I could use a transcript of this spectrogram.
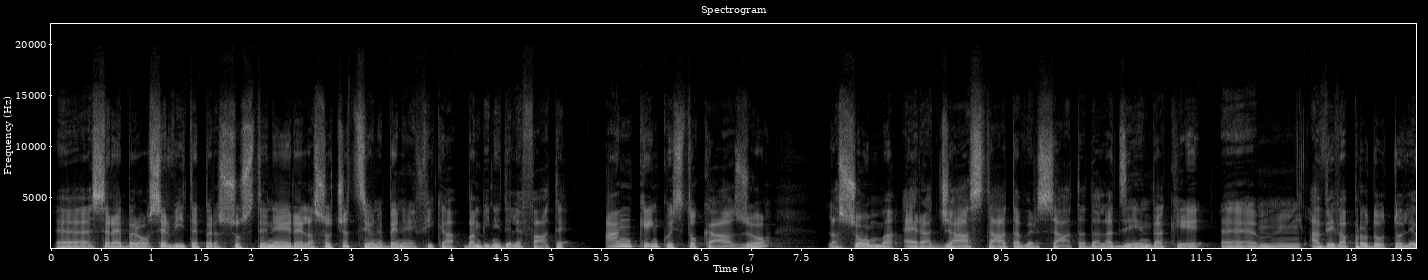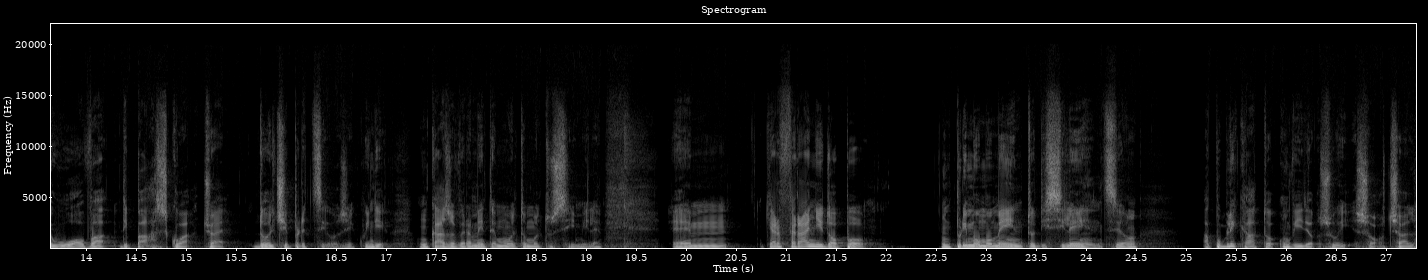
eh, sarebbero servite per sostenere l'associazione benefica Bambini delle Fate. Anche in questo caso la somma era già stata versata dall'azienda che ehm, aveva prodotto le uova di Pasqua, cioè dolci preziosi. Quindi un caso veramente molto molto simile. Ehm, Chiara Ferragni dopo un primo momento di silenzio ha pubblicato un video sui social,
